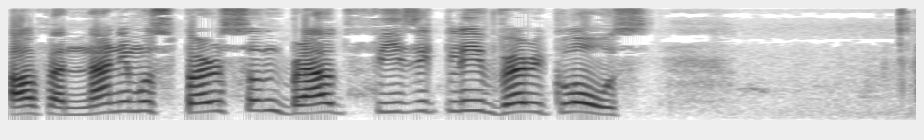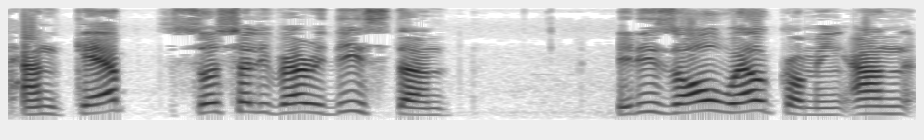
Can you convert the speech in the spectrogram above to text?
of an anonymous person brought physically very close and kept socially very distant. It is all welcoming and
